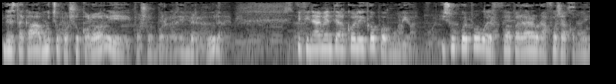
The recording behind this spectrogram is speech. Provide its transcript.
Destacaba mucho por su color y por su envergadura. Y finalmente alcohólico, pues murió y su cuerpo pues, fue a parar a una fosa común.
